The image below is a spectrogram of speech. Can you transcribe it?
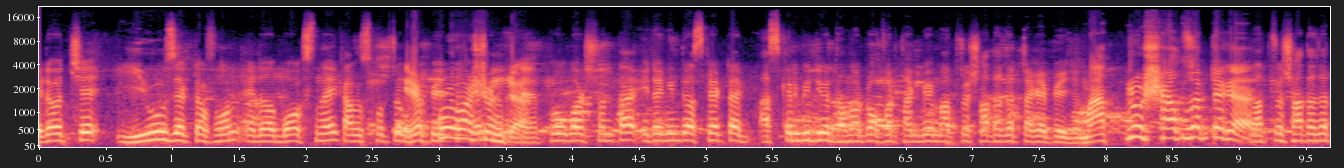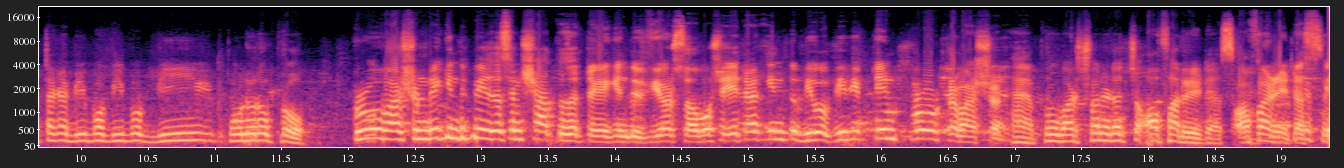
এটা হচ্ছে ইউজ একটা ফোন এটা বক্স নাই কাগজপত্র এটা pro versionটা? প্রো ভার্সনটা এটা কিন্তু আজকে একটা আজকের ভিডিওর ধামাকা অফার থাকবে মাত্র সাত হাজার টাকায় পেয়ে যাবেন। মাত্র সাত হাজার টাকা? মাত্র সাত হাজার টাকা ভিভো ভিভো ভি পনেরো প্রো প্রো ভার্সনটাই কিন্তু পেয়ে যাচ্ছেন সাত হাজার টাকা কিন্তু ভিউয়ার্স অবশ্যই। এটা কিন্তু Vivo V fifteen pro version হ্যাঁ প্রো ভার্সন এটা হচ্ছে অফার রেটে আছে অফার রেট আছে?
